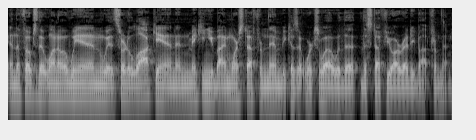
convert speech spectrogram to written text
and the folks that want to win with sort of lock in and making you buy more stuff from them because it works well with the the stuff you already bought from them.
